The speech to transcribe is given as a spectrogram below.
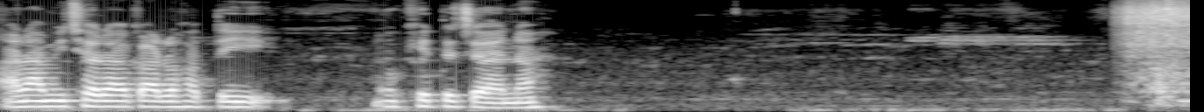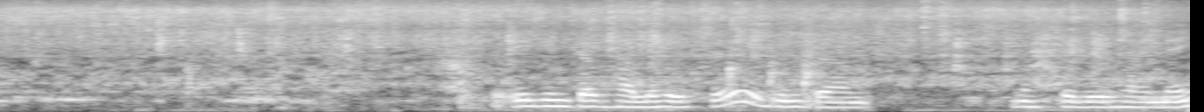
আর আমি ছাড়া কারও হাতেই ও খেতে চায় না। এই ডিমটা ভালো হয়েছে, এই ডিমটা নষ্ট বের হয় নাই।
